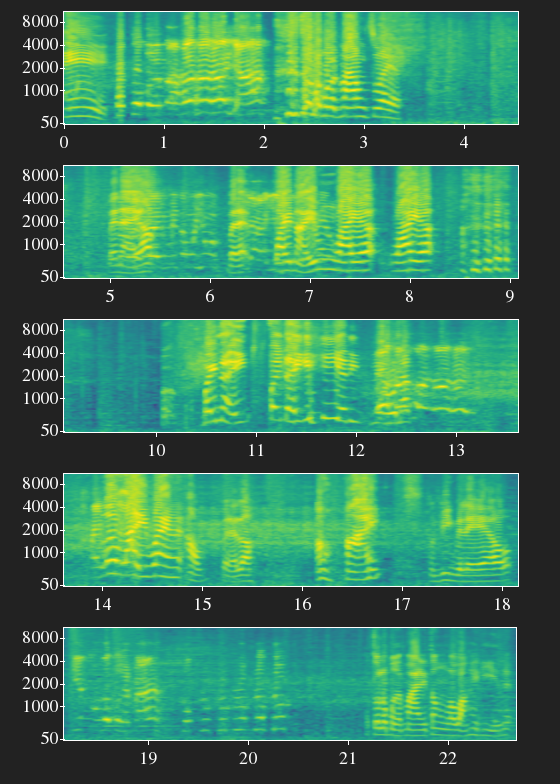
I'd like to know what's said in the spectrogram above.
เอ้มันระเบิดมาเฮ้ยเฮ้ยเฮ้ยอย่าตัวระเบิดมามึงซวยอะ ไปไหนครับเฮ้ยไม่ต้องมายุ่งไปไหนอย่าอย่าไปไหนมึงไวอะไวอะไปไหนไปไหนไอ้เฮียนี่เร็วนะเฮ้ยเฮ้ยเฮ้ยใครก็ไล่แม่งเอ้าไปไหนหรอเอ้าหายมันวิ่งไปแล้วเยี่ยตัวระเบิดมาลุกลุกลุกลุกลุกลุกตัวระเบิดมานี่ต้องระวังให้ดีนะ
